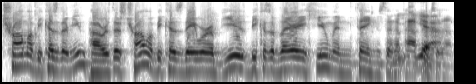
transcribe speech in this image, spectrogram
trauma because of their mutant powers. There's trauma because they were abused because of very human things that have happened Yeah. to them.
